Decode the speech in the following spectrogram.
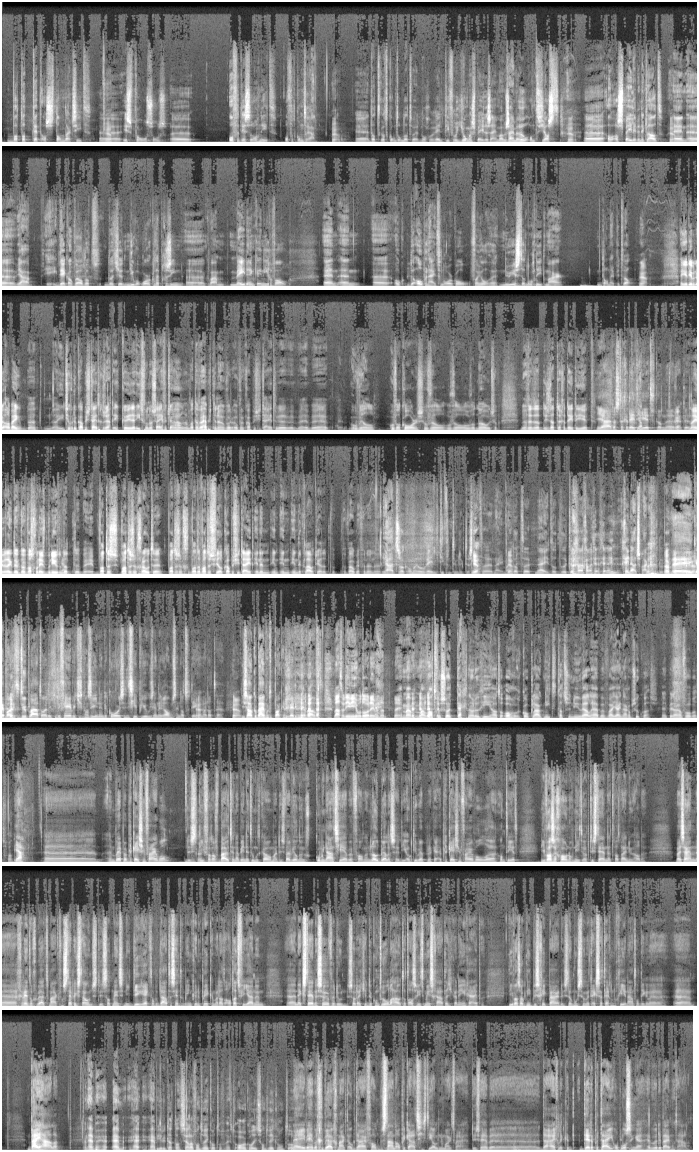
wat, wat Ted als standaard ziet, eh, Ja. is voor ons soms... eh, of het is er nog niet, of het komt eraan. Ja. Eh, dat, dat komt omdat we nog een relatief jonge speler zijn, maar we zijn wel heel enthousiast Ja. al- als speler in de cloud. Ja. En ja, ik denk ook wel dat, dat je het nieuwe Oracle hebt gezien qua meedenken in ieder geval. En, en ook de openheid van Oracle. Van joh, nu is dat nog niet, maar dan heb je het wel. En jullie hebben nu allebei eh, iets over de capaciteit gezegd. Ik, kun je daar iets van een cijfertje aan hangen? Wat, waar heb je het dan over, over de capaciteit? Hoeveel, hoeveel cores, hoeveel, hoeveel, hoeveel nodes? Of, of is dat- is dat te gedetailleerd? Ja, dat is te gedetailleerd. Dan, eh, de- Nee, maar ik, ik- ik was gewoon even benieuwd. Ja. Omdat, eh, wat, is, wat is een grote, wat is, een, wat, wat is veel capaciteit in, een, in, in, in de cloud? Ja, dat, dat wou ik even een... eh, Ja, het is ook allemaal heel relatief natuurlijk. Dus Ja. dat, eh, nee, maar Ja. dat, eh, nee, dat, dat gaan gaan we geen, geen, geen uitspraak doen. Nee, ik heb architectuurplaten hoor, dat je de VM'tjes kan zien en de cores en de CPU's en de RAMs en dat soort dingen. Ja. Maar dat, eh, Ja. die zou ik erbij moeten pakken, die weet ik niet in mijn hoofd. Laten we die niet helemaal doornemen dan. Nee. Maar, maar wat voor soort technologie had de Oracle Cloud niet dat ze nu wel hebben, waar jij naar op zoek was? Heb je daar een voorbeeld van? Ja, eh, een web application firewall. Dus die vanaf buiten naar binnen toe moet komen. Dus wij wilden een combinatie hebben van een load balancer die ook die web applica- application firewall eh, hanteert. Die was er gewoon nog niet up to standard wat wij nu hadden. Wij zijn eh, gewend om gebruik te maken van stepping stones. Dus dat mensen niet direct op het datacentrum in kunnen prikken, maar dat altijd via een, een externe server doen. Zodat je de controle houdt dat als er iets misgaat, dat je kan ingrijpen. Die was ook niet beschikbaar. Dus dan moesten we met extra technologie een aantal dingen eh, eh, bijhalen. En hebben, he- hebben, he- hebben jullie dat dan zelf ontwikkeld? Of heeft Oracle iets ontwikkeld? Of? Nee, we hebben gebruik gemaakt ook daarvan bestaande applicaties die al in de markt waren. Dus we hebben eh, daar eigenlijk derde partij oplossingen hebben we erbij moeten halen.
